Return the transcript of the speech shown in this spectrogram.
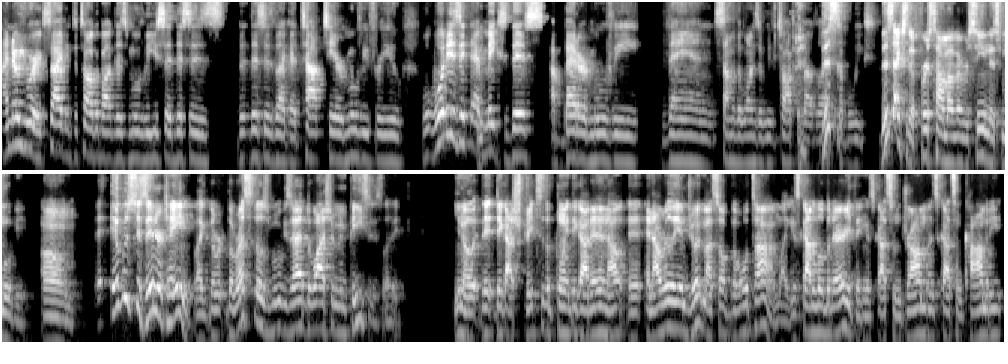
I know you were excited to talk about this movie. You said this is this is like a top tier movie for you. What is it that makes this a better movie than some of the ones that we've talked about the last this, couple weeks? This is actually the first time I've ever seen this movie. Um, it was just entertaining. Like the the rest of those movies, I had to watch them in pieces. Like you know, they, they got straight to the point. They got in and out, and, and, I really enjoyed myself the whole time. Like it's got a little bit of everything. It's got some drama. It's got some comedy.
